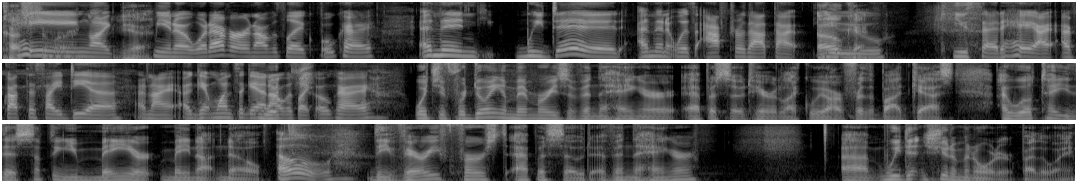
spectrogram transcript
Customer. paying, like Yeah. you know, whatever. And I was like, okay. And then we did, and then it was after that that you Okay. you said, hey, I, I've got this idea, and I again once again I was like, okay. Which, if we're doing a memories of in the hangar episode here, like we are for the podcast, I will tell you this: something you may or may not know. Oh, the very first episode of In the Hangar, um, we didn't shoot them in order, by the way.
